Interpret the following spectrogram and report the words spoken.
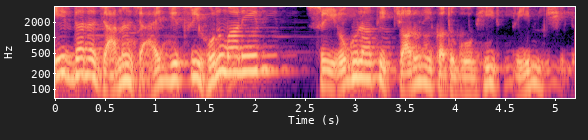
এর দ্বারা জানা যায় যে শ্রী হনুমানের শ্রী রঘুনাথের চরণে কত গভীর প্রেম ছিল।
